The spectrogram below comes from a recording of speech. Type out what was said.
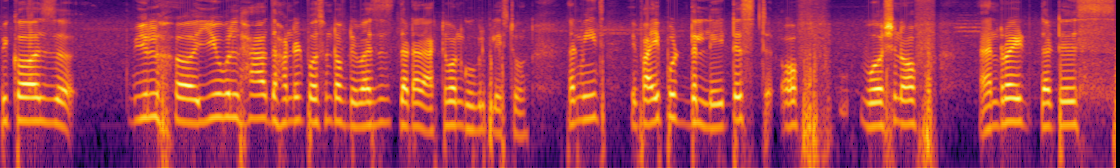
because uh, you'll uh, you will have the 100% of devices that are active on Google Play Store. That means if I put the latest of version of Android that is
